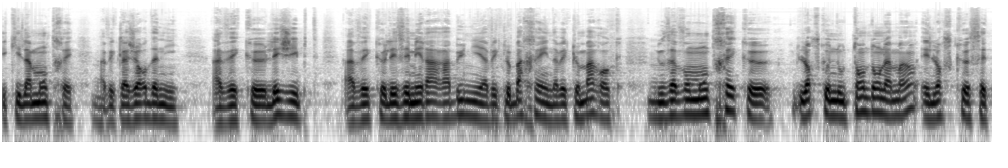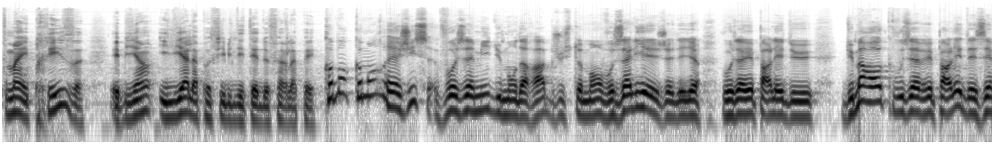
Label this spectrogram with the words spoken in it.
et qui l'a montré hmm. avec la Jordanie, avec l'Égypte, avec les Émirats arabes unis, avec le Bahreïn, avec le Maroc. Mm. Nous avons montré que lorsque nous tendons la main et lorsque cette main est prise, eh bien, il y a la possibilité de faire la paix. Comment, comment réagissent vos amis du monde arabe, justement, vos alliés dire, Vous avez parlé du, du Maroc, vous avez parlé des,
